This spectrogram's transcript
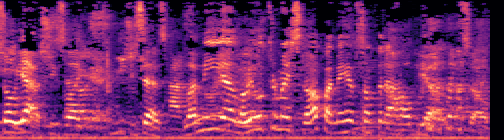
so yeah, she's like, she says, let me, uh, let me look through my stuff. I may have something to help you out. So,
